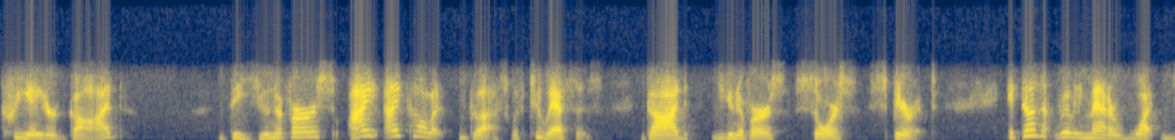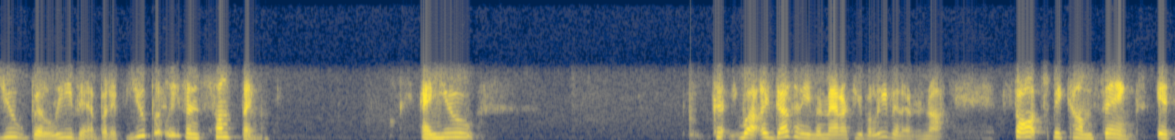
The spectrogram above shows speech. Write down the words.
creator God, the universe. I, I call it Gus with two S's God, universe, source, spirit. It doesn't really matter what you believe in, but if you believe in something and you, well, it doesn't even matter if you believe in it or not. Thoughts become things. It's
